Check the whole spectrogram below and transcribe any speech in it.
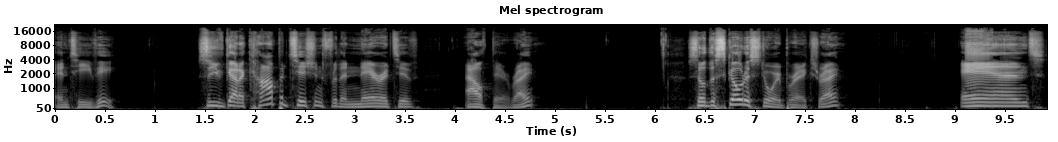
and TV. So you've got a competition for the narrative out there, right? So the SCOTUS story breaks, right? And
